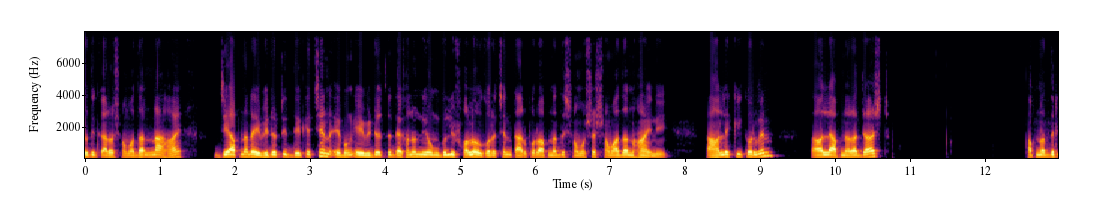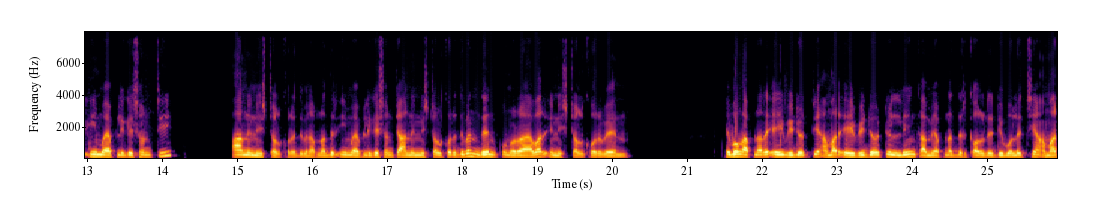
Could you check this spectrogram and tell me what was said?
যদি কারও সমাধান না হয় যে আপনারা এই ভিডিওটি দেখেছেন এবং এই ভিডিওতে দেখানো নিয়মগুলি ফলো করেছেন, তারপরও আপনাদের সমস্যার সমাধান হয়নি। তাহলে কি করবেন? তাহলে আপনারা জাস্ট আপনাদের ইমো অ্যাপ্লিকেশনটি আনইনস্টল করে দেবেন। আপনাদের ইমো অ্যাপ্লিকেশনটি আনইনস্টল করে দেবেন দেন পুনরায় আবার ইনস্টল করবেন। এবং আপনারা এই ভিডিওটি, আমার এই ভিডিওটির লিঙ্ক আমি আপনাদেরকে অলরেডি বলেছি, আমার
